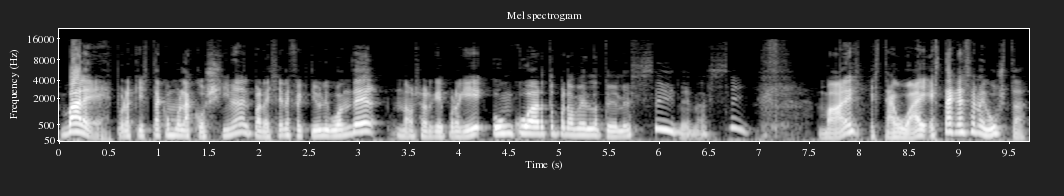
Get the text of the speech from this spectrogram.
Vale, por aquí está como la cocina, el parecer Effectively Wonder. Vamos a ver qué hay por aquí. Un cuarto para ver la tele. Sí, nena, sí. Vale, está guay. Esta casa me gusta.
